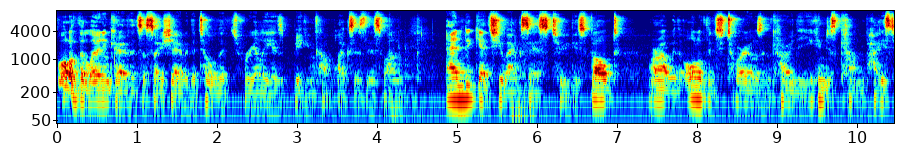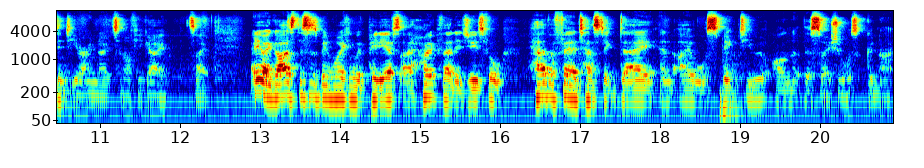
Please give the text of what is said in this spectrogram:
all of the learning curve that's associated with a tool that's really as big and complex as this one. And it gets you access to this vault, all right, with all of the tutorials and code that you can just cut and paste into your own notes and off you go. So anyway, guys, this has been working with PDFs. I hope that is useful. Have a fantastic day, and I will speak to you on the socials. Good night.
